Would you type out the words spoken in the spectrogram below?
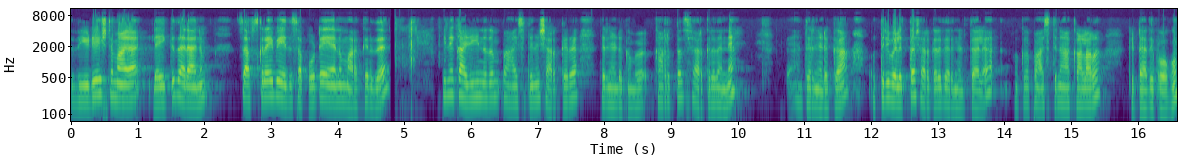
വീഡിയോ ഇഷ്ടമായ ലൈക്ക് തരാനും സബ്സ്ക്രൈബ് ചെയ്ത് സപ്പോർട്ട് ചെയ്യാനും മറക്കരുത്. പിന്നെ കഴിയുന്നതും പായസത്തിന് ശർക്കര തിരഞ്ഞെടുക്കുമ്പോൾ കറുത്ത ശർക്കര തന്നെ തിരഞ്ഞെടുക്കുക. ഒത്തിരി വെളുത്ത ശർക്കര തിരഞ്ഞെടുത്താൽ നമുക്ക് പായസത്തിന് ആ കളറ് കിട്ടാതെ പോകും.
